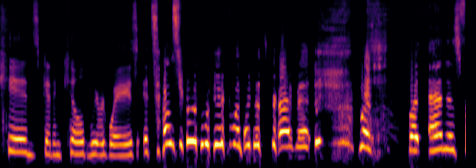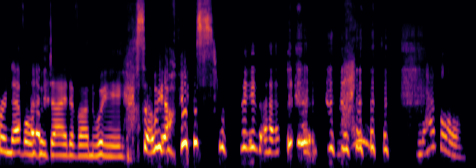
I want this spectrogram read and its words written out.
kids getting killed weird ways. It sounds really weird when I describe it, but but N is for Neville who died of ennui. So we always say that. Right, Neville.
